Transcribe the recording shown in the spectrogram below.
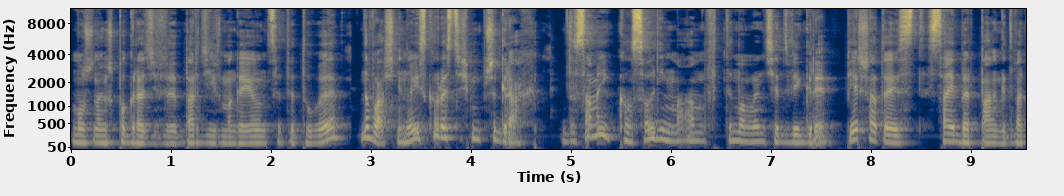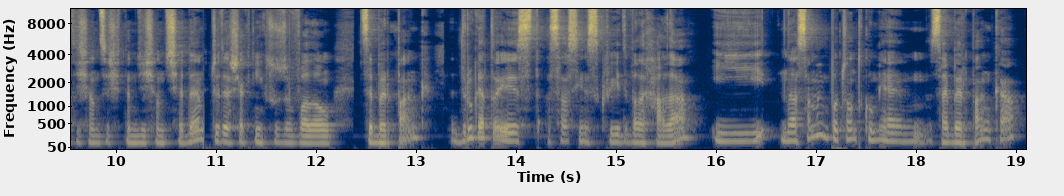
można już pograć w bardziej wymagające tytuły. No właśnie, no i skoro jesteśmy przy grach, do samej konsoli mam w tym momencie dwie gry. Pierwsza to jest Cyberpunk 2077, czy też jak niektórzy wolą Cyberpunk. Druga to jest Assassin's Creed Valhalla i na samym początku miałem Cyberpunka.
